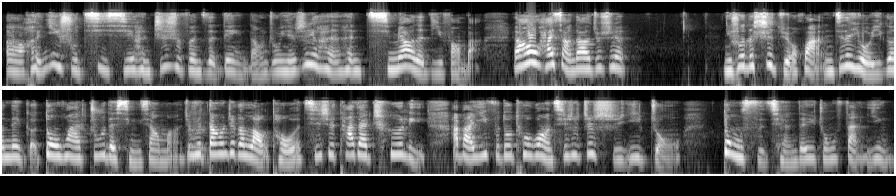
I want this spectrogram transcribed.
呃，很艺术气息、很知识分子的电影当中，也是一个很很奇妙的地方吧。然后我还想到就是你说的视觉化，你记得有一个那个动画猪的形象吗？就是当这个老头，其实他在车里，他把衣服都脱光，其实这是一种冻死前的一种反应。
